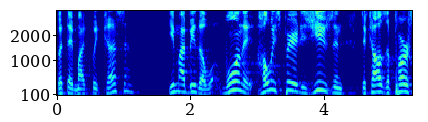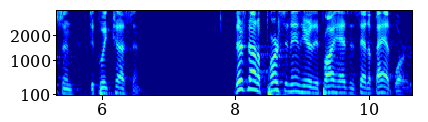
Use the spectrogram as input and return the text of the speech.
But they might quit cussing. You might be the one that Holy Spirit is using to cause a person to quit cussing. There's not a person in here that probably hasn't said a bad word.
